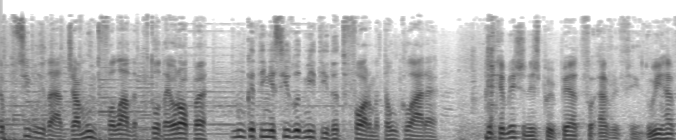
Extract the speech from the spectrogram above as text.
A possibilidade, já muito falada por toda a Europa, nunca tinha sido admitida de forma tão clara. The Commission is prepared for everything. We have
